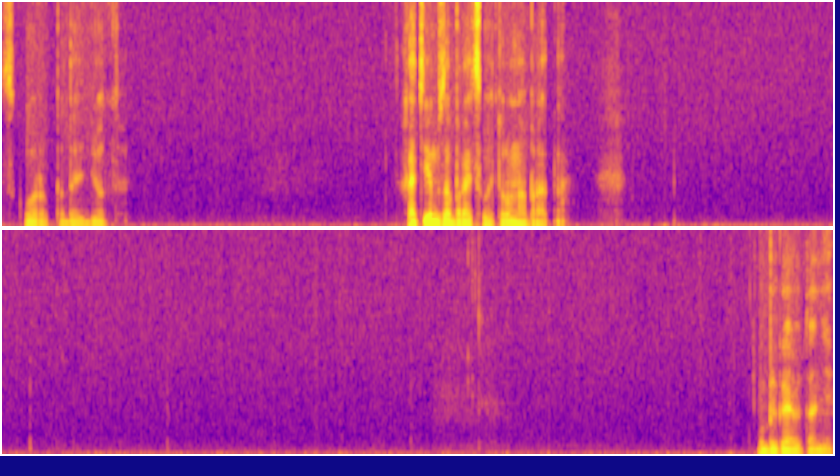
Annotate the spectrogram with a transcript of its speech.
Скоро подойдет. Хотим забрать свой трон обратно. Убегают они.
